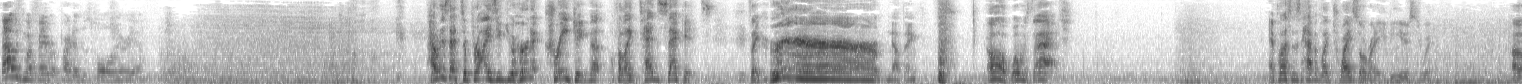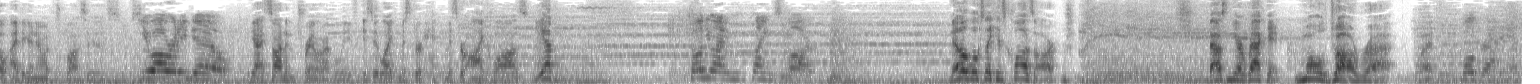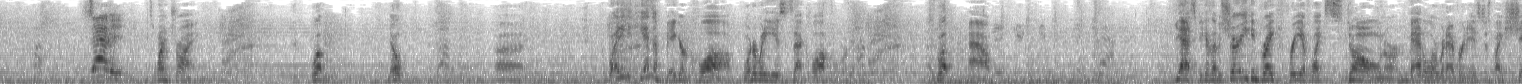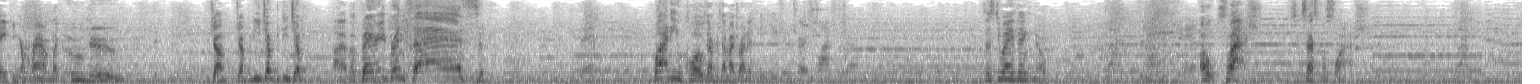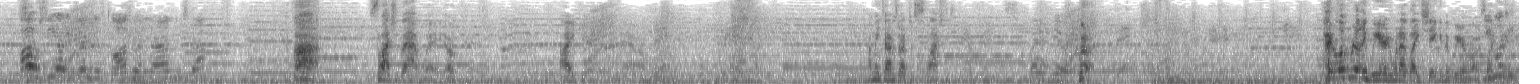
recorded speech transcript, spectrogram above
That was my favorite part of this whole area. How does that surprise you? You heard it creaking for like 10 seconds. It's like, nothing. Oh, what was that? And plus, this happened like twice already. Be used to it. Oh, I think I know what this boss is. You already do. Yeah, I saw it in the trailer, I believe. Is it like Mr. H- Mr. Eye Claws? Yep. Told you I'm playing Spar. No, looks like his claws are. Thousand Year Racket, Moldarach. What? Moldrat. Stab it! That's what I'm trying. What? Nope. Uh. Why did he, he has a bigger claw? Wonder what he uses that claw for. What? Ow. Yes, because I'm sure you can break free of like stone or metal or whatever it is just by shaking around. Like, ooh no. Jump, jumpity, jumpity, jump. I'm a fairy princess! Why do you close every time I try to... I think you should try slashing. Does this do anything? No. Oh, slash. Successful slash. Oh, see how he turns his claws around and stuff? Ah! Slash that way. Okay. I get it now. How many times do I have to slash things? Quite a few. I look really weird when I'm like shaking the Wiimotes You like look.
